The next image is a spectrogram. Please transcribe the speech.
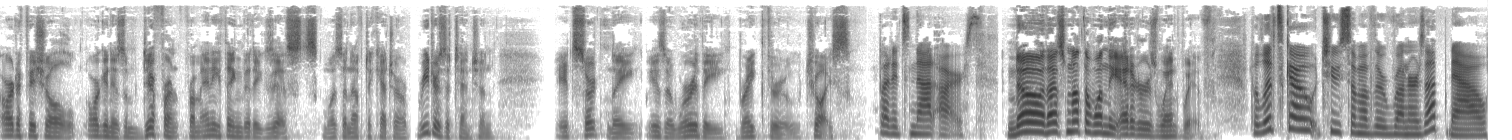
artificial organism different from anything that exists was enough to catch our readers' attention it certainly is a worthy breakthrough choice. But it's not ours. No, that's not the one the editors went with. But let's go to some of the runners up now.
